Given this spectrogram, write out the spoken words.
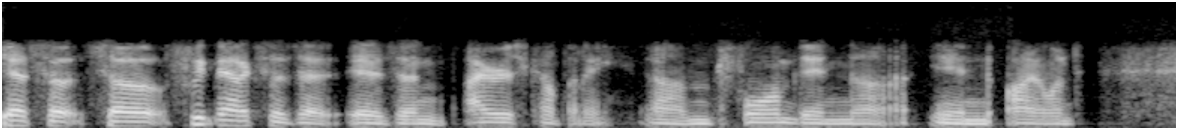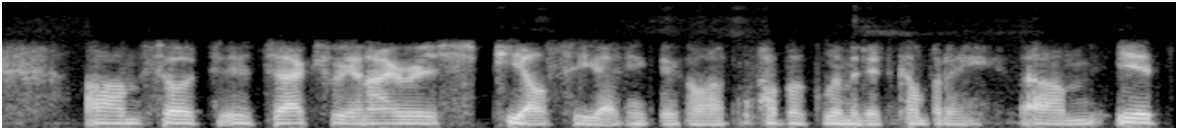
Yeah, so so Fleetmatics is a is an Irish company um, formed in uh, in Ireland. Um, so it's it's actually an Irish PLC, I think they call it, public limited company. Um, it's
